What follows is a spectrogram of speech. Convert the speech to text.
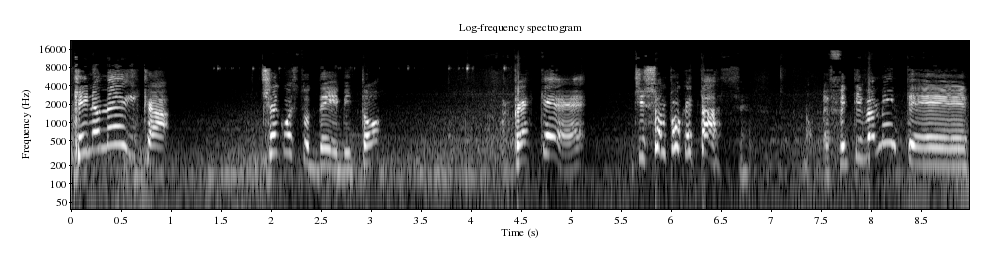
che in America c'è questo debito perché ci sono poche tasse. No, effettivamente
